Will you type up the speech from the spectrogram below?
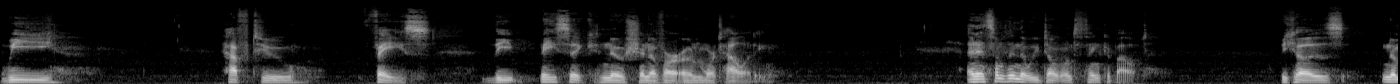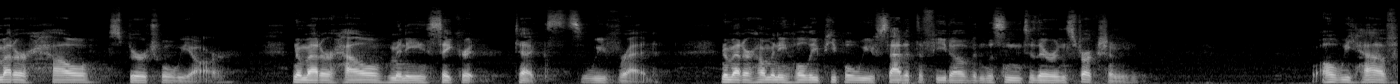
we have to face the basic notion of our own mortality. And it's something that we don't want to think about. Because no matter how spiritual we are, no matter how many sacred texts we've read, no matter how many holy people we've sat at the feet of and listened to their instruction, all we have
